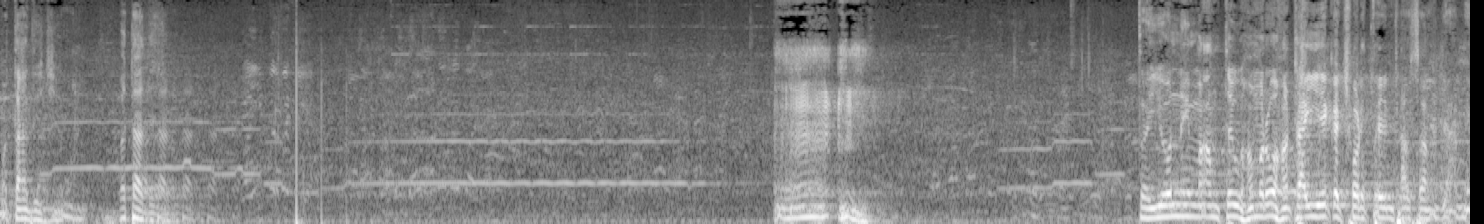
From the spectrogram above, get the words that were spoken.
बता दीजिए। बता दीजिए। तो नहीं मानते हमरो हटाइए के छोड़ते इनका समझाने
